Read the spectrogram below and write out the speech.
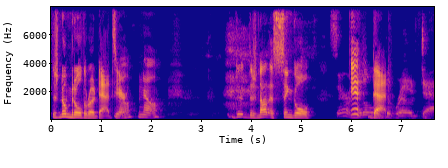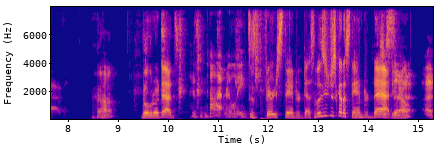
There's no middle of the road dads here. no, no. There- There's not a single is there a Eh, middle dad. of the road dad uh huh. middle of the road dads. It's not really. It's just very standard dad. Sometimes you just got a standard dad, Just you a, know. a,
